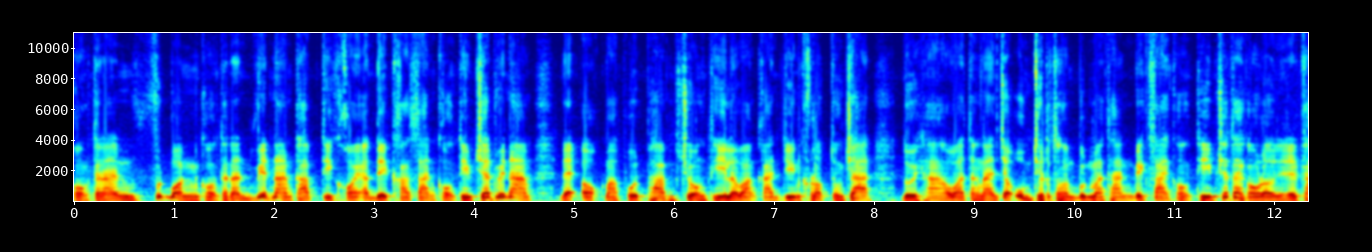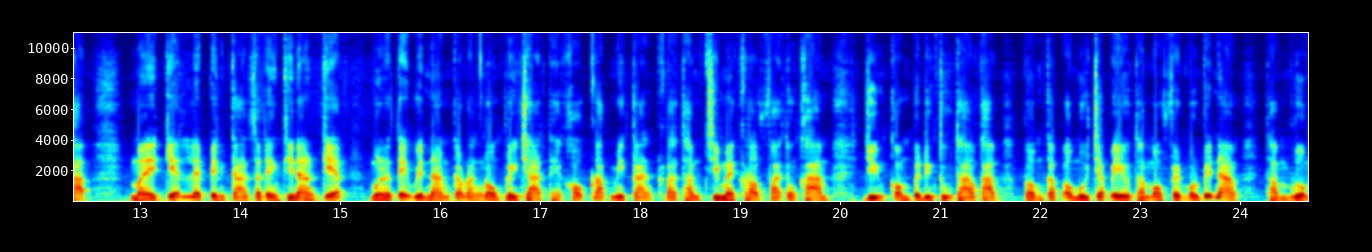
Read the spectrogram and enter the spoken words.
ของทางด้านฟุตบอลของทางด้านเวียดนามครับที่คอยอัปเดตข่าวสารของทีมชาติเวียดนาม ได้ออกมาโพสต์ภาพช่วงที่ระหว่างการยืนครบธงชาติ โดยหาว่าทางด้านเจ้าอุ้มเชลทรบุญมาทันเบกซ้ายของทีมชาติไทยของเรานี่นะครับไม่เกียรติและเป็นการแสดงที่น่าเกียจเมื่อนักเตะเวียดนามกำลังร้องเพลงชาติ แต่เขากลับมีการกระทำที่ไม่คารพฝ่ายตรงข้าม ยืนก้มไปดึงถุงเท้าครับ พร้อมกับเอามือจับเอวทำเอาแฟนบอลเวียดนามทำรวม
